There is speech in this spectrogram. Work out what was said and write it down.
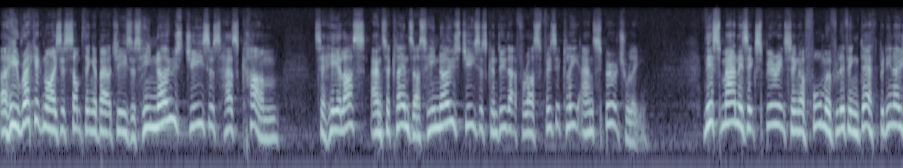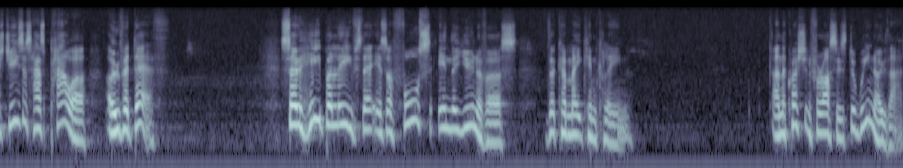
Uh, he recognizes something about Jesus. He knows Jesus has come to heal us and to cleanse us. He knows Jesus can do that for us physically and spiritually. This man is experiencing a form of living death, but he knows Jesus has power over death. So he believes there is a force in the universe that can make him clean. And the question for us is do we know that?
